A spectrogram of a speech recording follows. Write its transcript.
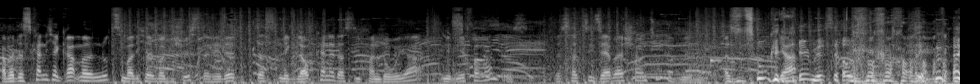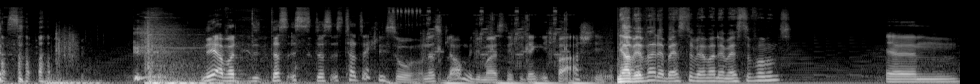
Aber das kann ich ja gerade mal nutzen, weil ich ja über Geschwister rede. Dass, mir glaubt keiner, dass die Pandoja mit mir verwandt ist. Das hat sie selber schon zugegeben. Also zugegeben ist auch. nee, aber das ist, das ist tatsächlich so. Und das glauben mir die meisten nicht. Die denken, ich verarsche die. Ja, wer war der Beste? Wer war der Beste von uns? Ähm,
